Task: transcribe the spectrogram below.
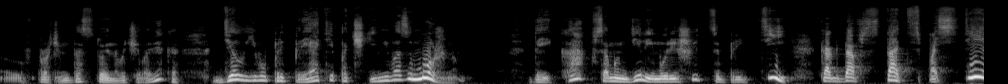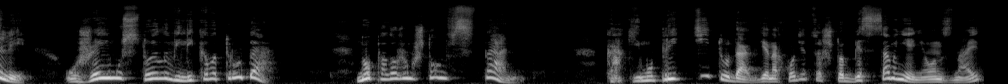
э, впрочем, достойного человека, делал его предприятие почти невозможным. Да и как в самом деле ему решиться прийти, когда встать с постели уже ему стоило великого труда? Но положим, что он встанет. Как ему прийти туда, где находится, что без сомнения он знает,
